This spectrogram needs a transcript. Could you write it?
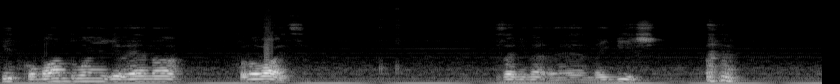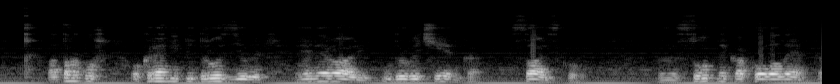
під командуванням Євгена Коновальця. самі на- е, найбільші. А також окремі підрозділи генералів Удовиченка, Сальського, е, сотника Коваленка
